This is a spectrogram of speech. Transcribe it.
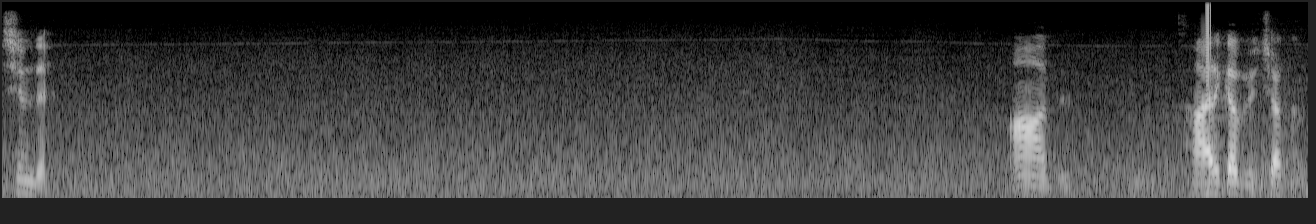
Şimdi. Abi. Harika bir uçak.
